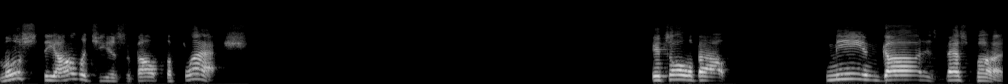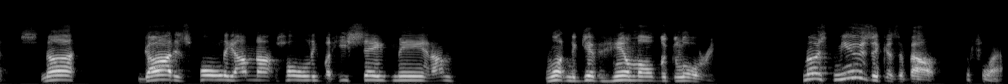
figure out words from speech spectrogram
Most theology is about the flesh. It's all about me and God as best buds, not God is holy, I'm not holy, but He saved me and I'm wanting to give him all the glory. Most music is about the flesh.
